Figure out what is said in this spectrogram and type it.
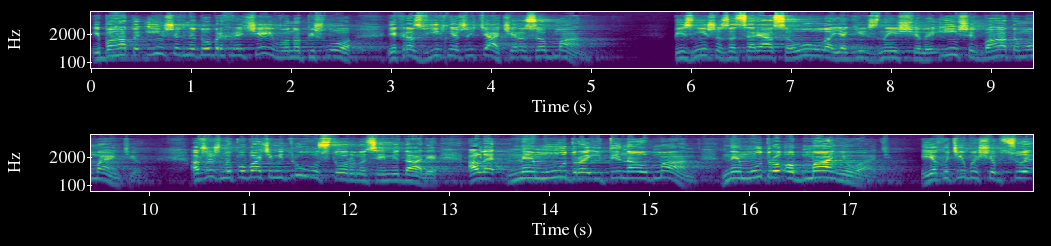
І багато інших недобрих речей воно пішло якраз в їхнє життя через обман. Пізніше за царя Саула, як їх знищили, інших багато моментів. А вже ж ми побачимо і другу сторону цієї медалі, але не мудро йти на обман, не мудро обманювати. І я хотів би, щоб це,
